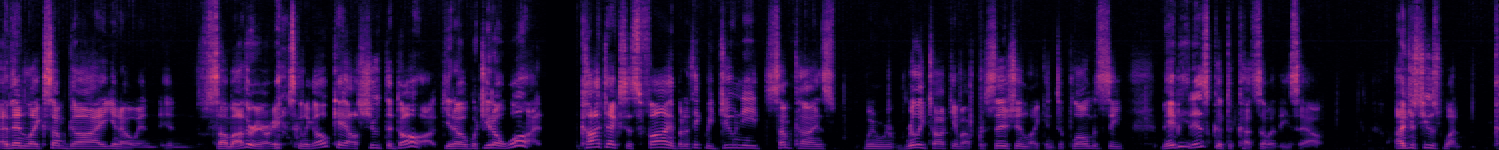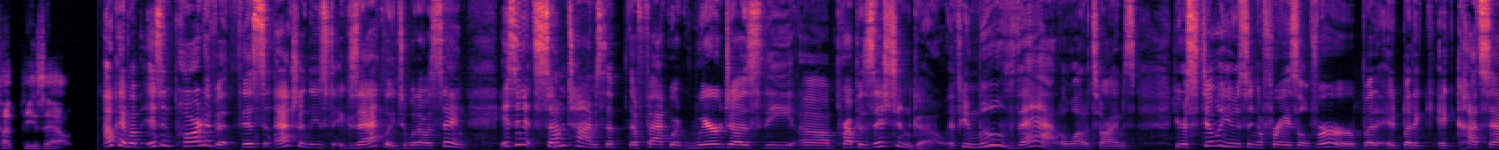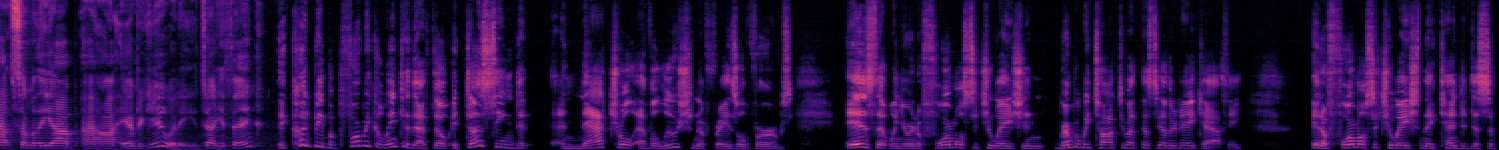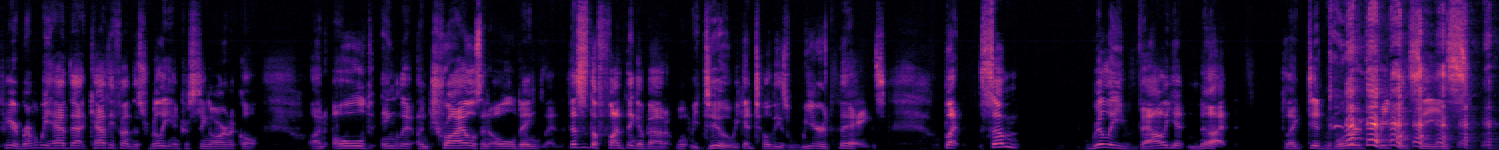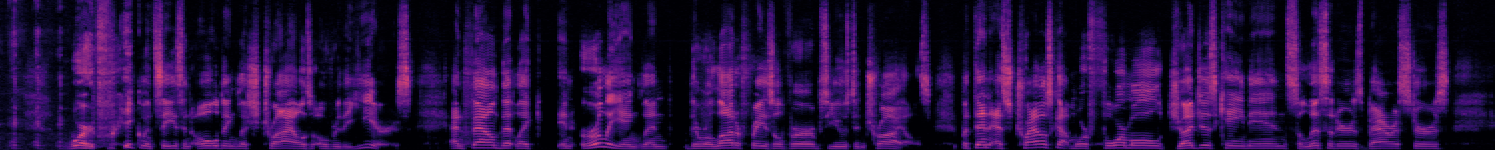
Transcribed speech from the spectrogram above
and then like some guy, you know, in in some other area is going to go, okay, I'll shoot the dog, you know, which you don't want. Context is fine, but I think we do need some kinds when we're really talking about precision, like in diplomacy. Maybe it is good to cut some of these out. I just used one. Cut these out. Okay, but isn't part of it this actually leads to exactly to what I was saying? Isn't it sometimes the the fact where where does the uh, preposition go? If you move that, a lot of times you're still using a phrasal verb, but it but it, it cuts out some of the uh, uh, ambiguity, don't you think? It could be, but before we go into that, though, it does seem that a natural evolution of phrasal verbs is that when you're in a formal situation, remember we talked about this the other day, Kathy. In a formal situation, they tend to disappear. Remember we had that. Kathy found this really interesting article on old England, on trials in old England. This is the fun thing about what we do. We get to all these weird things, but some really valiant nut like did word frequencies word frequencies in old english trials over the years and found that like in early england there were a lot of phrasal verbs used in trials. But then as trials got more formal judges came in solicitors barristers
